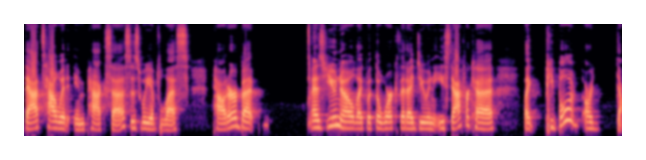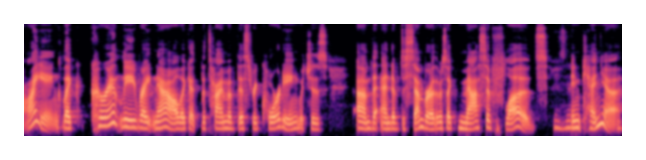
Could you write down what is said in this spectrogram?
that's how it impacts us is we have less powder. But as you know like with the work that i do in east africa like people are dying. Like currently right now like at the time of this recording which is um, the end of december there's like massive floods mm-hmm. in kenya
